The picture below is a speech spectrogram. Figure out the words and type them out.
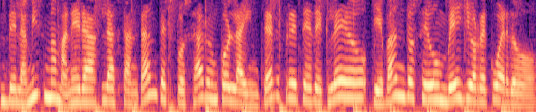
De la misma manera, las cantantes posaron con la intérprete de Cleo, llevándose un bello recuerdo.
